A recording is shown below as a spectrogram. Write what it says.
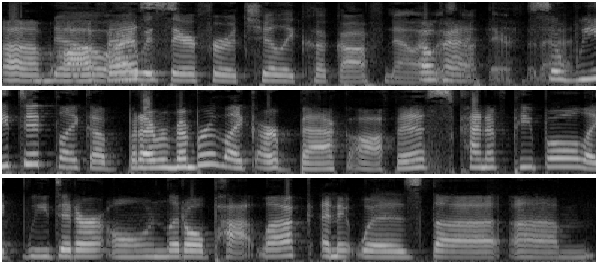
um, no, office? I was there for a chili cook-off. No, I was not there for that. So we did like a, but I remember like our back office kind of people, like we did our own little potluck and it was the, um,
